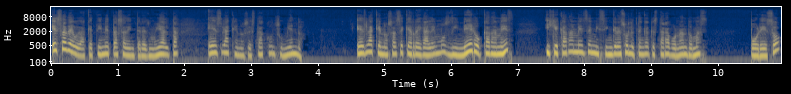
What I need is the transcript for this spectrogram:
Esa deuda que tiene tasa de interés muy alta es la que nos está consumiendo, es la que nos hace que regalemos dinero cada mes y que cada mes de mis ingresos le tenga que estar abonando más. Por eso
